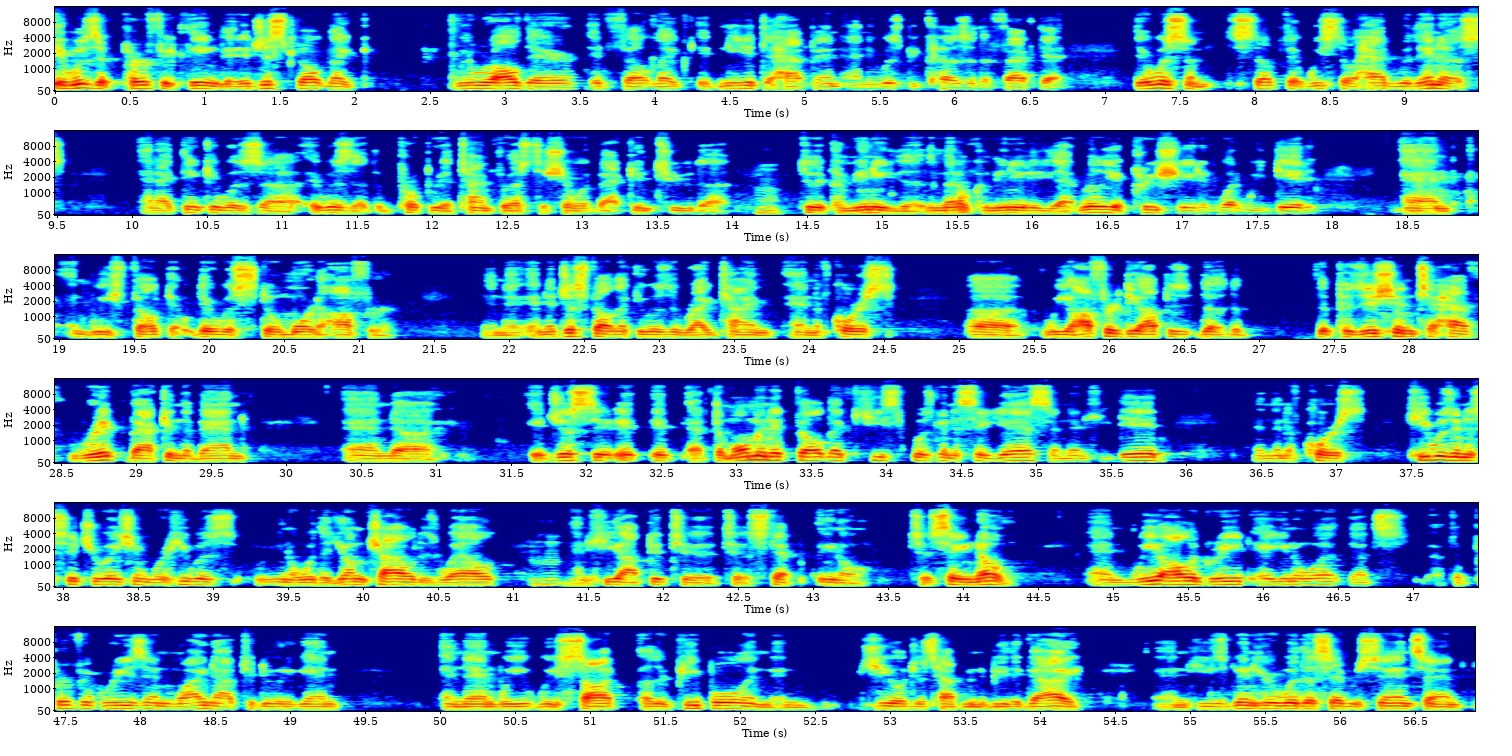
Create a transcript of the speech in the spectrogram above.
it was a perfect thing that it just felt like we were all there. It felt like it needed to happen, and it was because of the fact that there was some stuff that we still had within us, and I think it was uh, it was the appropriate time for us to show it back into the to the community, the, the metal community that really appreciated what we did, and and we felt that there was still more to offer, and it- and it just felt like it was the right time. And of course, uh, we offered the opposite the, the the position to have Rick back in the band, and uh, it just it, it, it at the moment it felt like he was going to say yes, and then he did, and then of course he was in a situation where he was you know with a young child as well, mm-hmm. and he opted to to step you know to say no, and we all agreed, hey, you know what, that's that's a perfect reason why not to do it again, and then we we sought other people, and and Gio just happened to be the guy, and he's been here with us ever since. And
